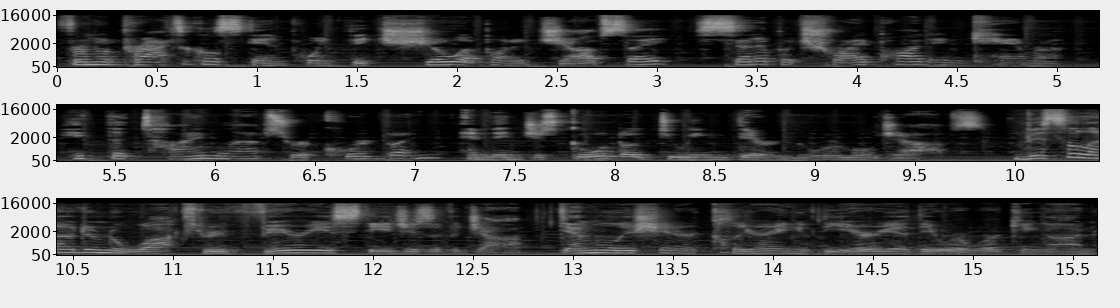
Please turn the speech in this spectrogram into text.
From a practical standpoint, they'd show up on a job site, set up a tripod and camera, hit the time lapse record button, and then just go about doing their normal jobs. This allowed them to walk through various stages of a job demolition or clearing of the area they were working on,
